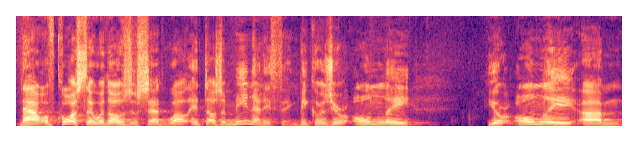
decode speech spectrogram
Now, of course, there were those who said, well, it doesn't mean anything because you're only, you're only um,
